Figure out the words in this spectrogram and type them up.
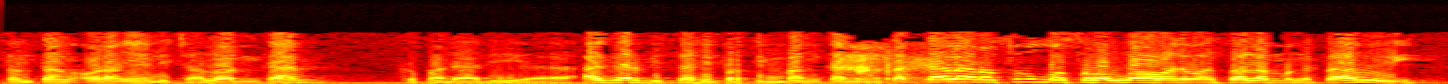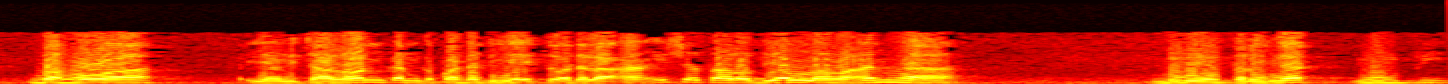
tentang orang yang dicalonkan kepada dia agar bisa dipertimbangkan. Tatkala Rasulullah Sallallahu Alaihi Wasallam mengetahui bahwa yang dicalonkan kepada dia itu adalah Aisyah radhiyallahu anha, beliau teringat mimpi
